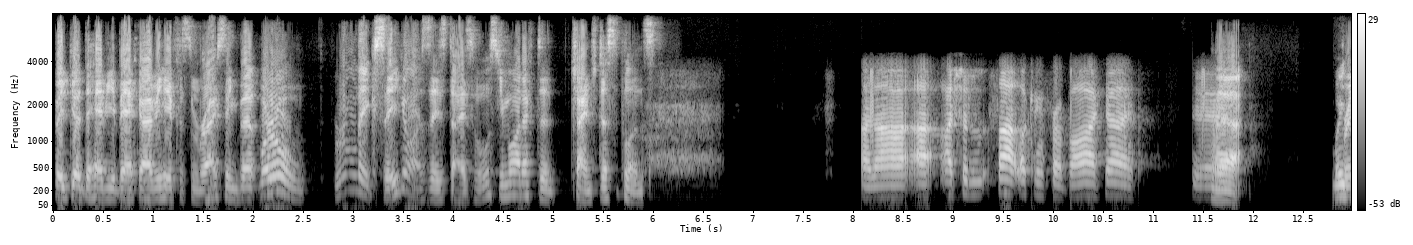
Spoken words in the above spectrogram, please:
Be good to have you back over here for some racing, but we're all We're all XC guys these days, horse. You might have to change disciplines. I know. I, I should start looking for a bike, eh? Yeah. Yeah. We, we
